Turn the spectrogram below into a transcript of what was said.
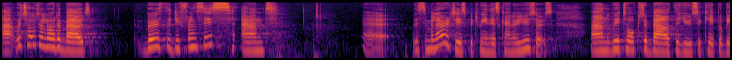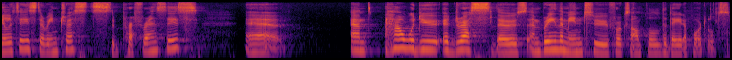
uh, we talked a lot about both the differences and uh, the similarities between these kind of users. And we talked about the user capabilities, their interests, the preferences, uh, and how would you address those and bring them into, for example, the data portals?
